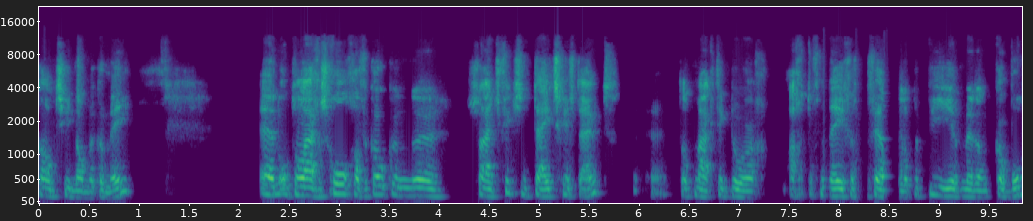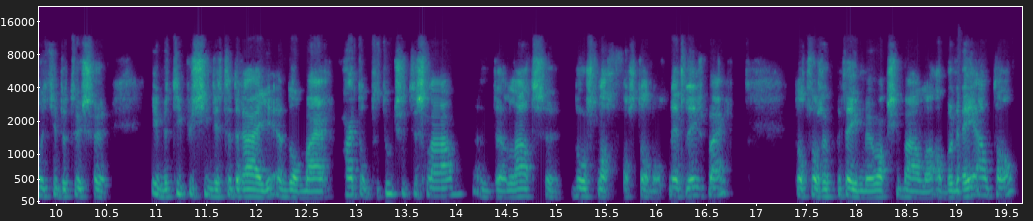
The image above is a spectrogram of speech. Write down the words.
vakantie nam ik hem mee. En op de lagere school gaf ik ook een uh, science fiction tijdschrift uit. Uh, dat maakte ik door acht of negen vellen papier met een carbonnetje ertussen in mijn typemachine te draaien en dan maar hard op de toetsen te slaan. En de laatste doorslag was dan nog net leesbaar. Dat was ook meteen mijn maximale abonnee-aantal.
